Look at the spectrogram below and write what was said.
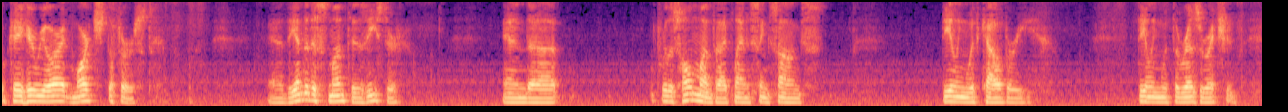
Okay, here we are at March the 1st. Uh, the end of this month is Easter. And uh, for this whole month, I plan to sing songs dealing with Calvary, dealing with the resurrection.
